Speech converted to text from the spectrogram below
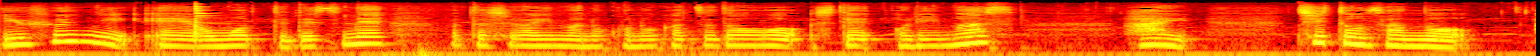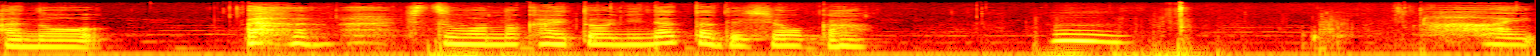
いうふうに、えー、思ってですね私は今のこの活動をしております。はい。チートンさんのあの 質問の回答になったでしょうか？うん。はい。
